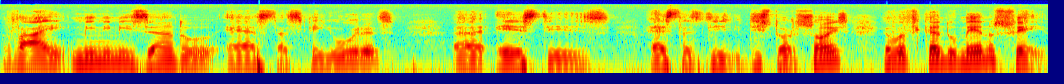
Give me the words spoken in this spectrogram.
vai minimizando estas feiuras, uh, estes, estas di distorções, eu vou ficando menos feio.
